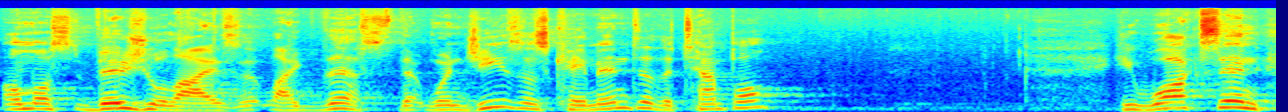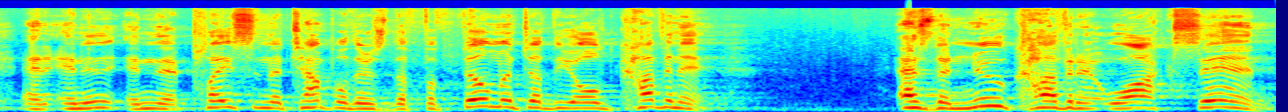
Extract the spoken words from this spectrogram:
almost visualize it like this that when Jesus came into the temple, he walks in, and, and in, in that place in the temple, there's the fulfillment of the old covenant as the new covenant walks in.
